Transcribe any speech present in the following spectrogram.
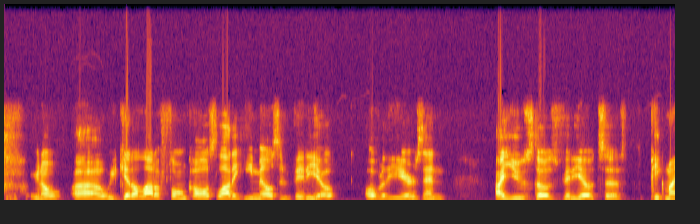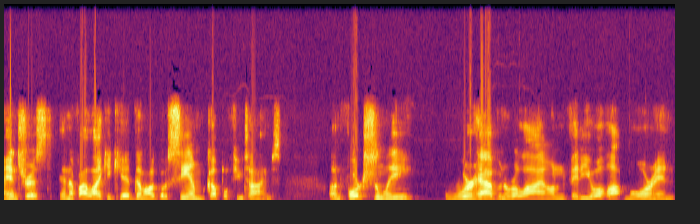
you know, uh, we get a lot of phone calls, a lot of emails, and video over the years, and I use those video to pique my interest, and if I like a kid, then I'll go see him a couple few times. Unfortunately, we're having to rely on video a lot more, and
